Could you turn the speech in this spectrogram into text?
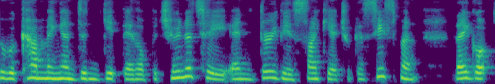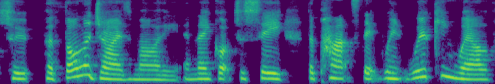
who were coming and didn't get that opportunity. And through their psychiatric assessment, they got to pathologize Māori and they got to see the parts that weren't working well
